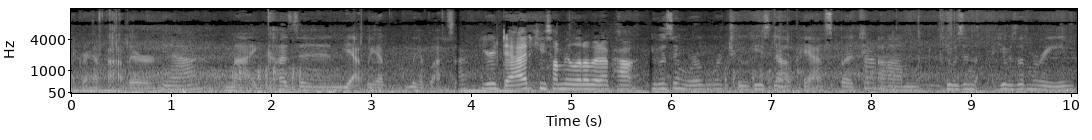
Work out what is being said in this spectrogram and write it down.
my grandfather. Yeah. My cousin. Yeah, we have we have lots of. Your dad? Can you tell me a little bit about? He was in World War II. He's now passed, but um, he was in he was a Marine,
